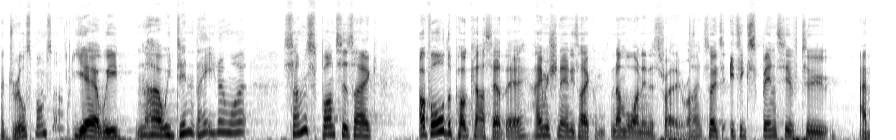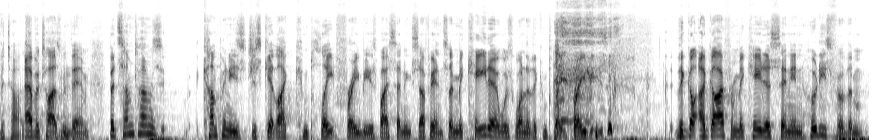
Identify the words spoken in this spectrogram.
a drill sponsor? Yeah, we no, we didn't. They, you know what? Some sponsors like of all the podcasts out there, Hamish and Andy's like number one in Australia, right? So it's it's expensive to Advertise. advertise with hmm. them, but sometimes companies just get like complete freebies by sending stuff in. So Makita was one of the complete freebies. The guy, a guy from Makita sent in hoodies for them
